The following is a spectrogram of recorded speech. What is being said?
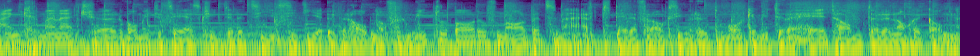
Top-Bankmanager, die mit der CS gescheitert sind, sind die überhaupt noch vermittelbar auf dem Arbeitsmarkt? Dieser Frage sind wir heute Morgen mit einer Headhunter nachgegangen.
